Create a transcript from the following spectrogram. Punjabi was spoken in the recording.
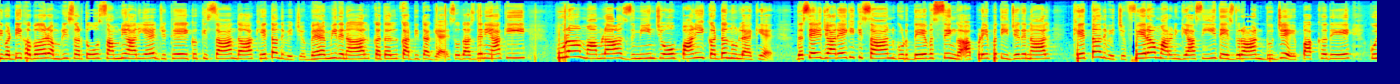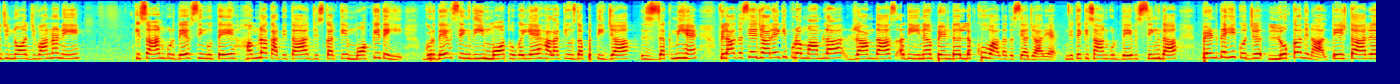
ਦੀ ਵੱਡੀ ਖਬਰ ਅੰਮ੍ਰਿਤਸਰ ਤੋਂ ਸਾਹਮਣੇ ਆ ਰਹੀ ਹੈ, ਜਿੱਥੇ ਇੱਕ ਕਿਸਾਨ ਦਾ ਖੇਤਾਂ ਦੇ ਵਿੱਚ ਬੇਰਹਿਮੀ ਦੇ ਨਾਲ ਕਤਲ ਕਰ ਦਿੱਤਾ ਗਿਆ ਹੈ। ਸੋ ਦੱਸਦੇ ਨੇ ਆ ਕਿ ਪੂਰਾ ਮਾਮਲਾ ਜ਼ਮੀਨ 'ਚੋਂ ਪਾਣੀ ਕੱਢਣ ਨੂੰ ਲੈ ਕੇ ਹੈ। ਦੱਸਿਆ ਜਾ ਰਿਹਾ ਹੈ ਕਿ ਕਿਸਾਨ ਗੁਰਦੇਵ ਸਿੰਘ ਆਪਣੇ ਭਤੀਜੇ ਦੇ ਨਾਲ ਖੇਤਾਂ ਦੇ ਵਿੱਚ ਫੇਰਾ ਮਾਰਨ ਗਿਆ ਸੀ ਤੇ ਇਸ ਦੌਰਾਨ ਦੂਜੇ ਪੱਖ ਦੇ ਕੁਝ ਨੌਜਵਾਨਾਂ ਨੇ ਕਿਸਾਨ ਗੁਰਦੇਵ ਸਿੰਘ ਉੱਤੇ ਹਮਲਾ ਕਰ ਦਿੱਤਾ, ਜਿਸ ਕਰਕੇ ਮੌਕੇ ਤੇ ਹੀ ਗੁਰਦੇਵ ਸਿੰਘ ਦੀ ਮੌਤ ਹੋ ਗਈ ਹੈ। ਹਾਲਾਂਕਿ ਉਸ ਦਾ ਭਤੀਜਾ ਜ਼ਖਮੀ ਹੈ। ਫਿਲਹਾਲ ਦੱਸਿਆ ਜਾ ਰਿਹਾ ਹੈ ਕਿ ਪੂਰਾ ਮਾਮਲਾ ਰਾਮਦਾਸ ਅਧੀਨ ਪਿੰਡ ਲੱਖੂਵਾਲ ਦਾ ਦੱਸਿਆ ਜਾ ਰਿਹਾ ਹੈ, ਜਿੱਥੇ ਕਿਸਾਨ ਗੁਰਦੇਵ ਸਿੰਘ ਦਾ ਪਿੰਡ ਦੇ ਹੀ ਕੁਝ ਲੋਕਾਂ ਦੇ ਨਾਲ ਤੇਜ਼ਧਾਰ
